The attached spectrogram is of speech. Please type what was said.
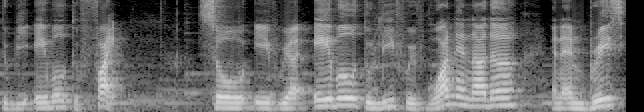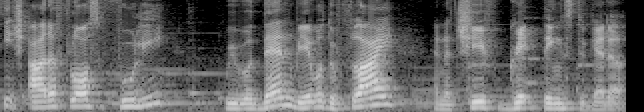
to be able to fight. So if we are able to live with one another and embrace each other's flaws fully, we will then be able to fly and achieve great things together.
